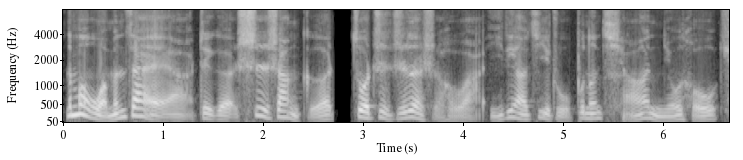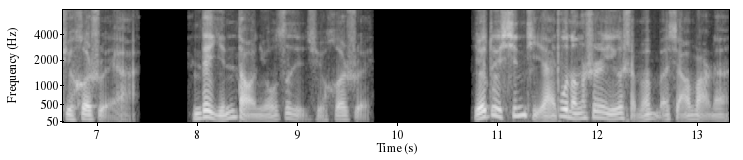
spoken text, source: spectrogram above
那么我们在啊这个世上格做置之的时候啊，一定要记住，不能强按牛头去喝水啊，你得引导牛自己去喝水。也对新体验不能是一个什么想法呢？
